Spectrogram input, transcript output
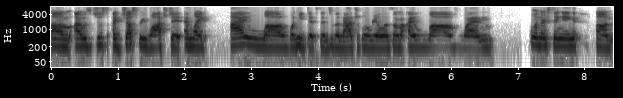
Um, I was just I just rewatched it and like I love when he dips into the magical realism. I love when when they're singing um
